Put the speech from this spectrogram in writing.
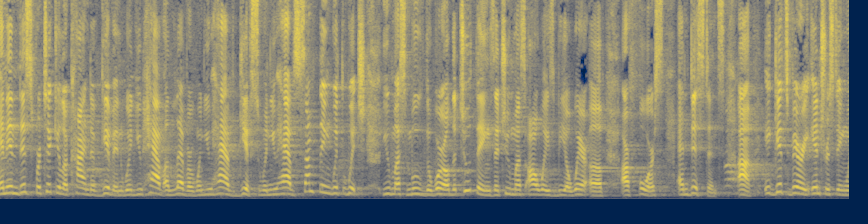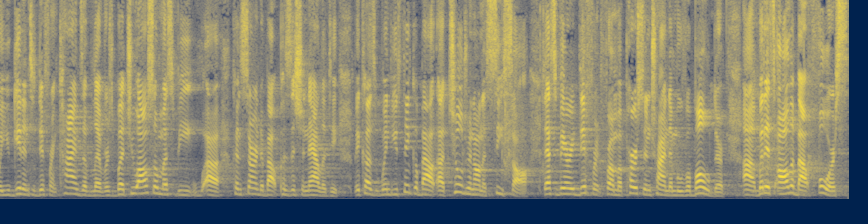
and in this particular kind of giving, when you have a lever, when you have gifts, when you have something with which you must move the world, the two things that you must always be aware of are force and distance. Uh, it gets very interesting when you get into different kinds of levers, but you also must be uh, concerned about positionality because when you think about uh, children on a seesaw, that's very different from a person trying to move a boulder. Uh, but it's all about force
